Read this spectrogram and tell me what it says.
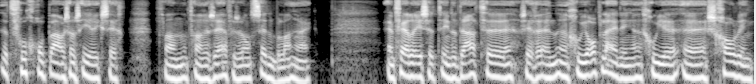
dat vroeg opbouwen, zoals Erik zegt, van, van reserve is ontzettend belangrijk. En verder is het inderdaad eh, zeggen, een, een goede opleiding, een goede eh, scholing.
